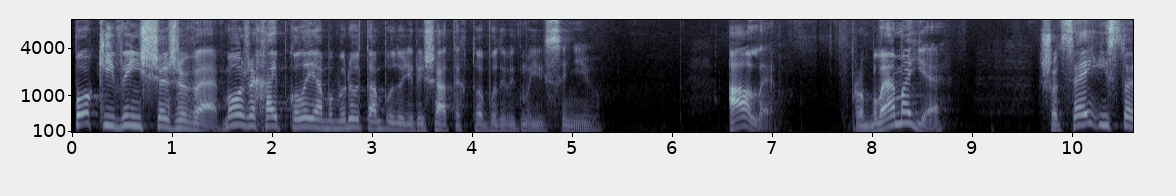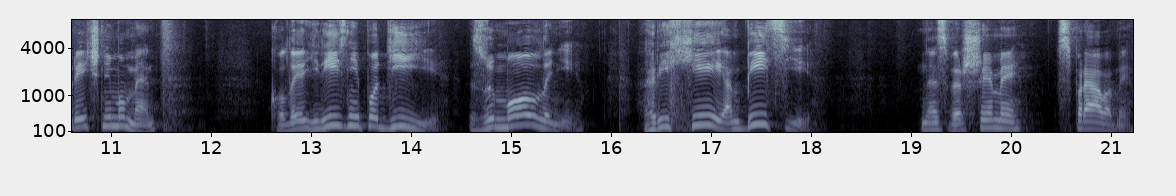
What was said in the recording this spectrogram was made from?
поки він ще живе. Може, хай коли я помру, там будуть рішати, хто буде від моїх синів. Але проблема є, що цей історичний момент, коли різні події, зумовлені, гріхи, амбіції незвершими справами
